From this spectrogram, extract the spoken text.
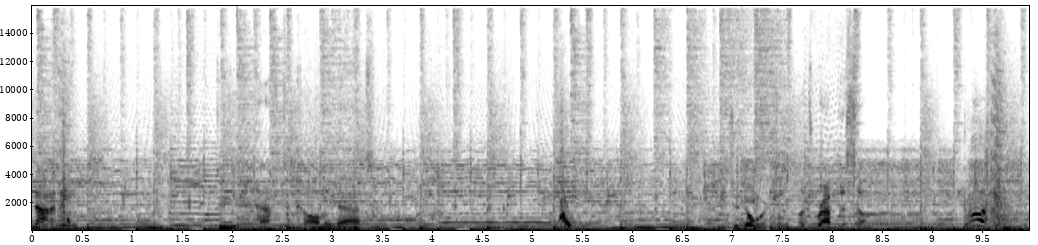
Let's do this, Nanami. Do you have to call me that? Itadori, let's wrap this up. So,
